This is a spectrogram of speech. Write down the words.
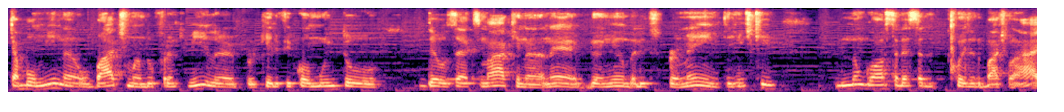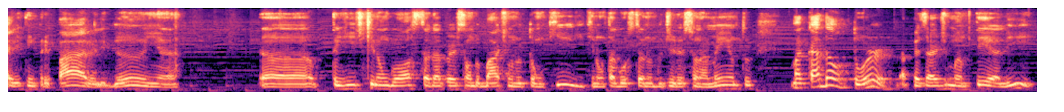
que abomina o Batman do Frank Miller porque ele ficou muito Deus Ex Machina, né, ganhando ali do Superman. Tem gente que não gosta dessa coisa do Batman. Ah, ele tem preparo, ele ganha. Uh, tem gente que não gosta da versão do Batman do Tom King, que não tá gostando do direcionamento. Mas cada autor, apesar de manter ali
